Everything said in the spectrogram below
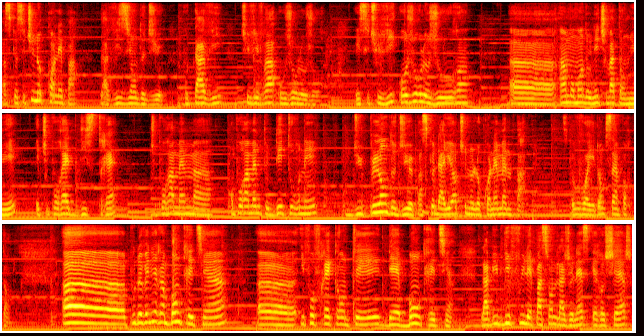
Parce que si tu ne connais pas la vision de Dieu pour ta vie, tu vivras au jour le jour. Et si tu vis au jour le jour, euh, à un moment donné, tu vas t'ennuyer et tu pourrais être distrait. Tu pourras même, euh, on pourra même te détourner du plan de Dieu parce que d'ailleurs tu ne le connais même pas. Ce que vous voyez, donc c'est important. Euh, pour devenir un bon chrétien, euh, il faut fréquenter des bons chrétiens. La Bible dit fuis les passions de la jeunesse et recherche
